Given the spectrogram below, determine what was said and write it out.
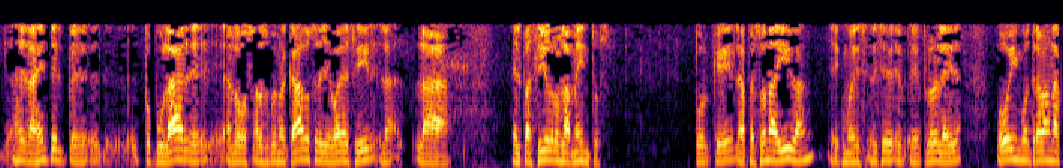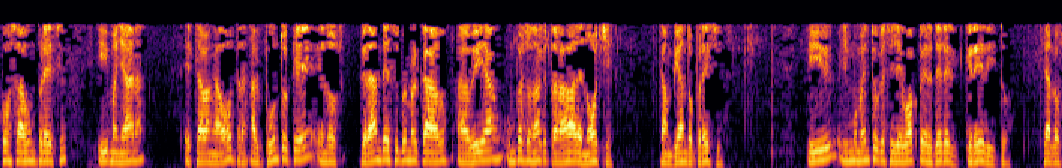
la gente popular eh, a los a los supermercados se le llegó a decir la, la el pasillo de los lamentos porque las personas iban eh, como dice, dice Flor Leida hoy encontraban las cosas a un precio y mañana estaban a otra al punto que en los grandes supermercados había un personal que trabajaba de noche cambiando precios. Y en un momento que se llegó a perder el crédito. O sea los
